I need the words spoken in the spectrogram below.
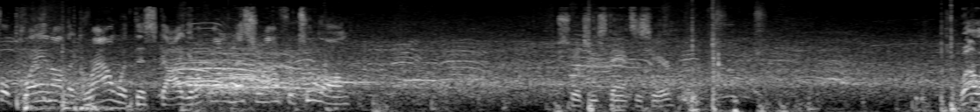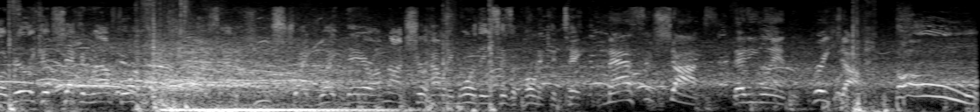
careful playing on the ground with this guy. You don't want to mess around for too long. Switching stances here. Well, a really good second round for him. He's had a huge strike right there. I'm not sure how many more of these his opponent can take. Massive shots that he landed. Great job. Oh!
